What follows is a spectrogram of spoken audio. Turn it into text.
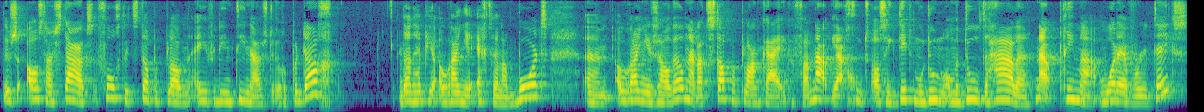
Dus als daar staat, volg dit stappenplan en je verdient 10.000 euro per dag. Dan heb je Oranje echt wel aan boord. Um, oranje zal wel naar dat stappenplan kijken van, nou ja goed, als ik dit moet doen om het doel te halen, nou prima, whatever it takes.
